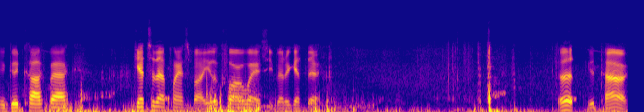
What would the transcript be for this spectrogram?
A good cock back. Get to that plant spot. You look far away, so you better get there. Good, good power.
